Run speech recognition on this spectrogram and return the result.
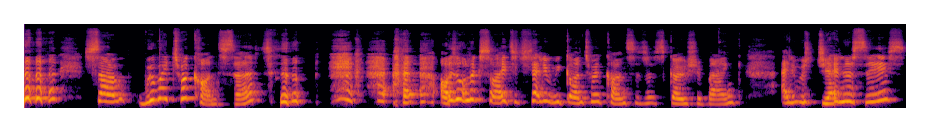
so we went to a concert. I was all excited to tell you we'd gone to a concert at Scotiabank, and it was Genesis,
